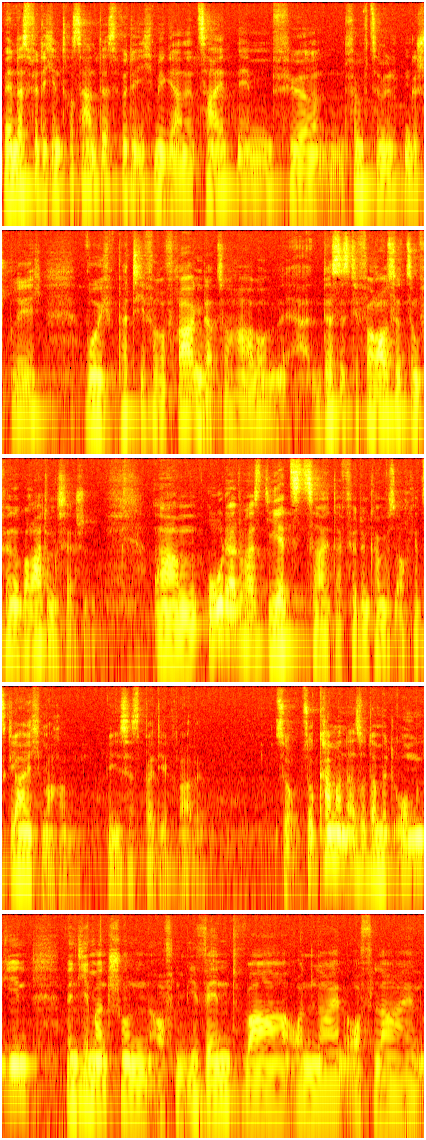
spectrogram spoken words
Wenn das für dich interessant ist, würde ich mir gerne Zeit nehmen für ein 15-Minuten-Gespräch, wo ich ein paar tiefere Fragen dazu habe. Das ist die Voraussetzung für eine Beratungssession. Ähm, oder du hast jetzt Zeit dafür, dann können wir es auch jetzt gleich machen. Wie ist es bei dir gerade? So, so kann man also damit umgehen, wenn jemand schon auf einem Event war, online, offline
